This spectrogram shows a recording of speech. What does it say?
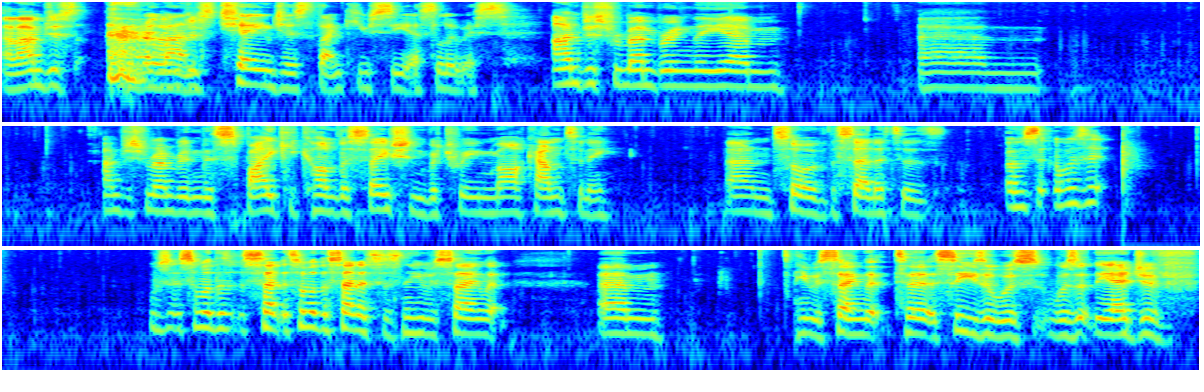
And I'm just I'm just changes, thank you, C.S. Lewis. I'm just remembering the um um I'm just remembering this spiky conversation between Mark Antony and some of the senators. Oh, was it was it was it some of the some of the senators and he was saying that um he was saying that uh, Caesar was was at the edge of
